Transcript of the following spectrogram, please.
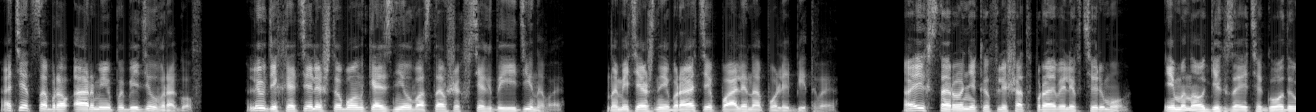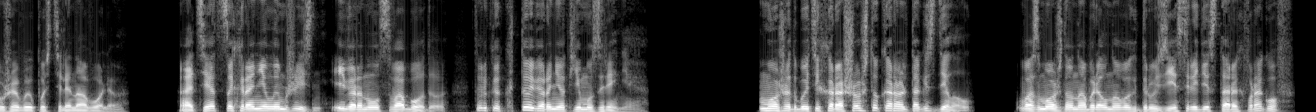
Отец собрал армию и победил врагов. Люди хотели, чтобы он казнил восставших всех до единого, но мятежные братья пали на поле битвы. А их сторонников лишь отправили в тюрьму, и многих за эти годы уже выпустили на волю. Отец сохранил им жизнь и вернул свободу, только кто вернет ему зрение? Может быть и хорошо, что король так сделал. Возможно, он обрел новых друзей среди старых врагов.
